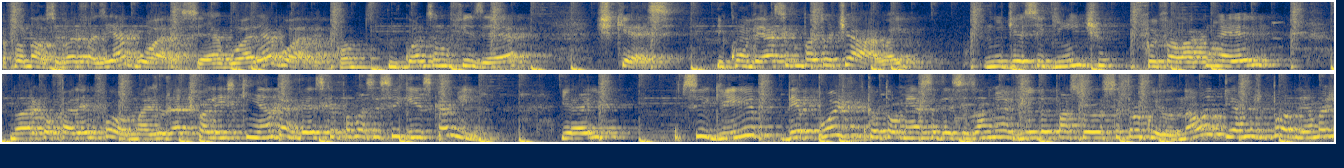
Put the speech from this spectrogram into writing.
Eu falei, não, você vai fazer agora. Se é agora, é agora. Enquanto, enquanto você não fizer, esquece. E conversa com o pastor Tiago. Aí no dia seguinte, fui falar com ele. Na hora que eu falei, ele falou, mas eu já te falei isso 500 vezes que é para você seguir esse caminho. E aí, segui. Depois que eu tomei essa decisão, minha vida passou a ser tranquila. Não em termos de problemas.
